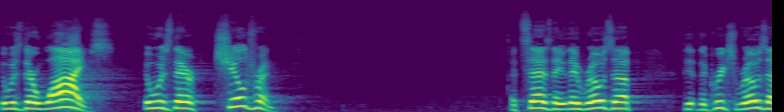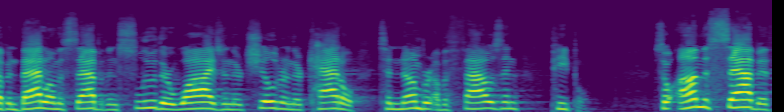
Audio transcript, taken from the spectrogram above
it was their wives, it was their children. It says they, they rose up, the, the Greeks rose up in battle on the Sabbath and slew their wives and their children and their cattle to number of a thousand people. So on the Sabbath,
